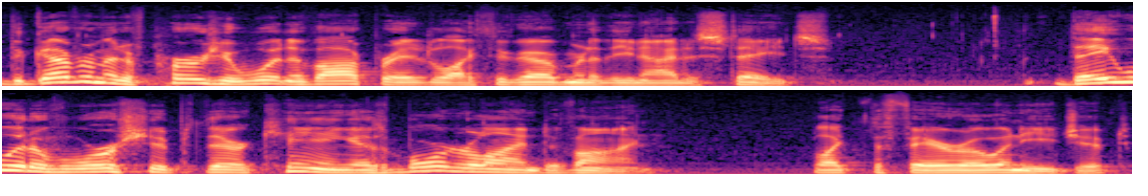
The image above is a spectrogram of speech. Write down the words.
the government of Persia wouldn't have operated like the government of the United States. They would have worshiped their king as borderline divine like the Pharaoh in Egypt.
